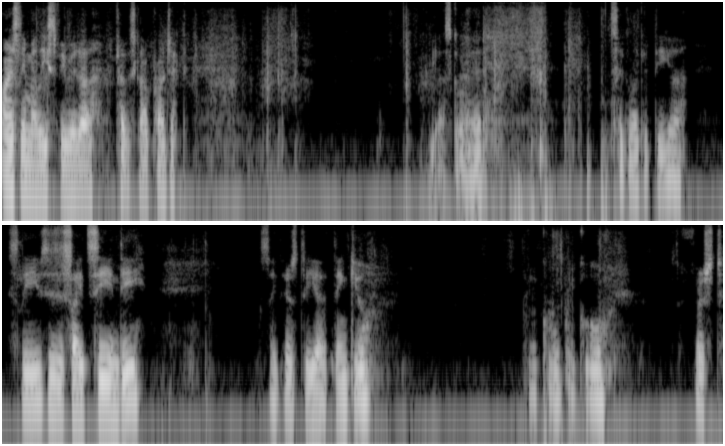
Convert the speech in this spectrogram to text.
honestly my least favorite uh, Travis Scott project. Yeah, let's go ahead. Let's take a look at the uh, sleeves. This is side C and D. Looks like there's the uh, thank you. Pretty cool, pretty cool. It's the first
